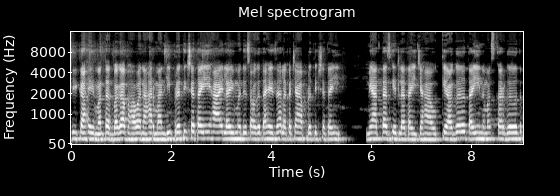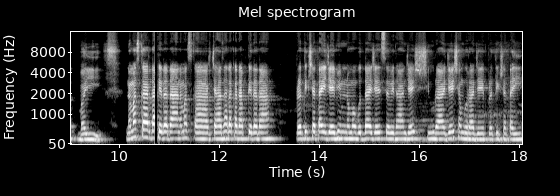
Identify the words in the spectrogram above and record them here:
ठीक आहे म्हणतात. बघा भावानं हार मानली. प्रतीक्षाताई हाय लाईव्हमध्ये स्वागत आहे. झाला का चहा प्रतीक्षाताई? मी आत्ताच घेतला ताई चहा. ओके अगं ताई नमस्कार ग बाई. नमस्कार दापके दादा नमस्कार. चहा झाला का दापके दादा? प्रतीक्षाताई जय भीम नमो बुद्धाय जय संविधान जय शिवराय जय शंभूराजे प्रतीक्षाताई.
